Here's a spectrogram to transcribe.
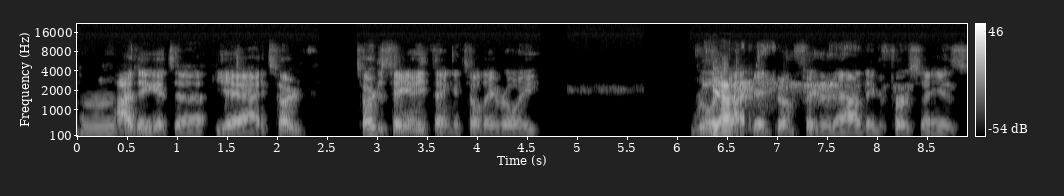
hmm I think it's a yeah. It's hard. It's hard to say anything until they really, really Yeah. dive into it and figure it out. I think the first thing is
